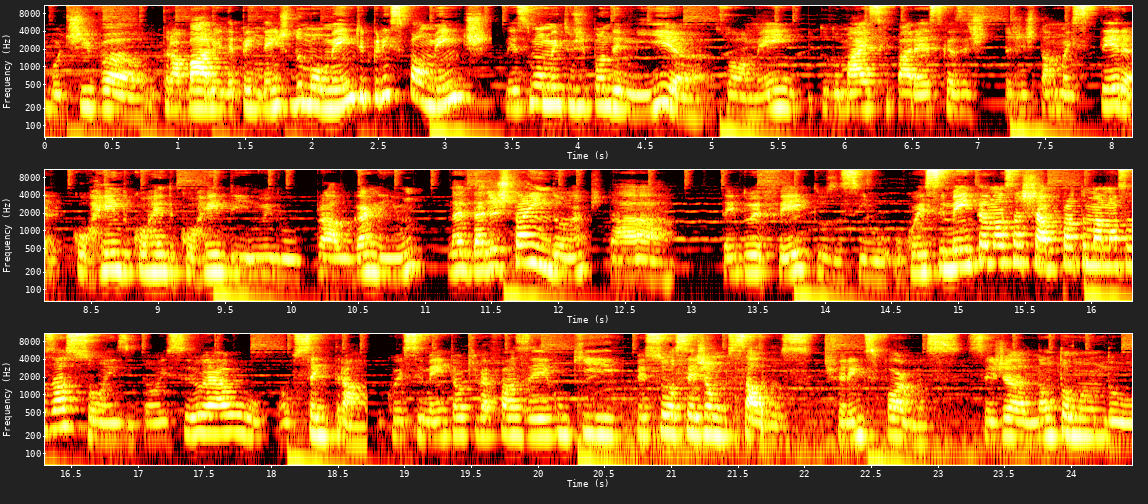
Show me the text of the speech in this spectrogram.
Motiva o trabalho independente do momento e principalmente nesse momento de pandemia, isolamento e tudo mais, que parece que a gente, a gente tá numa esteira, correndo, correndo, correndo e não indo pra lugar nenhum. Na verdade, a gente tá indo, né? A gente tá tendo efeitos, assim, o conhecimento é a nossa chave para tomar nossas ações. Então isso é o, é o central. O conhecimento é o que vai fazer com que pessoas sejam salvas de diferentes formas. Seja não tomando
